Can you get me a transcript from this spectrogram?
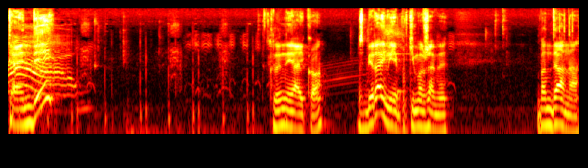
Tędy? Kolejne jajko. Zbierajmy je póki możemy. Bandana.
